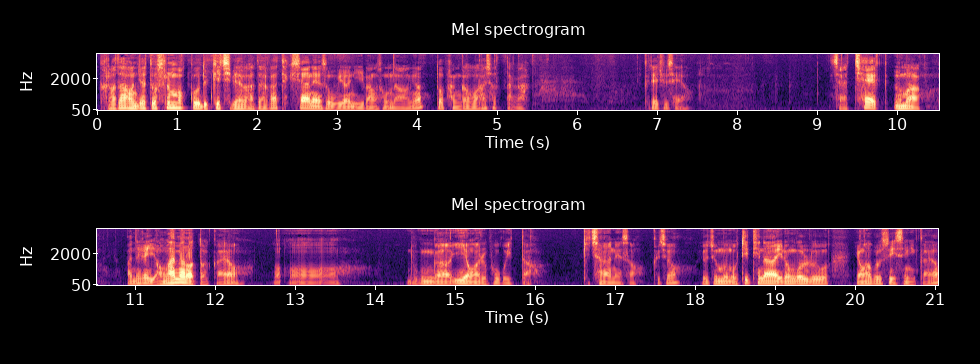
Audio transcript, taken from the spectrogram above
그러다 언제 또 술 먹고 늦게 집에 가다가 택시 안에서 우연히 이 방송 나오면 또 반가워 하셨다가 그래 주세요. 자, 책, 음악. 만약에 영화면 어떨까요? 어, 어, 누군가 이 영화를 보고 있다. 기차 안에서. 그죠? 요즘은 OTT나 이런 걸로 영화 볼 수 있으니까요.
